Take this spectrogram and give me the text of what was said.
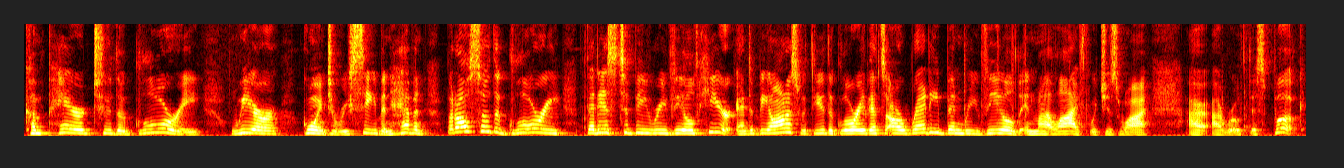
compared to the glory we are going to receive in heaven, but also the glory that is to be revealed here. And to be honest with you, the glory that's already been revealed in my life, which is why I, I wrote this book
